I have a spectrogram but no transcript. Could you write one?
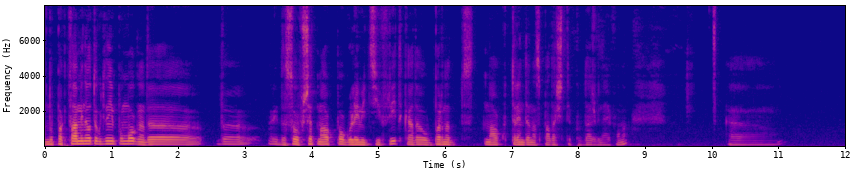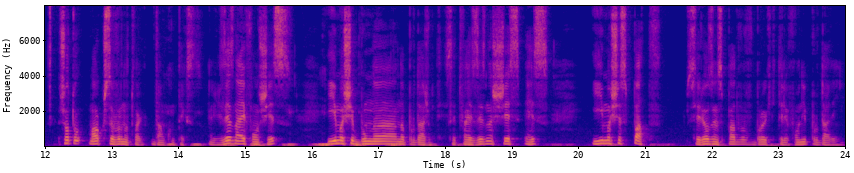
Но пък това миналата година им помогна да, да, да съобщат малко по-големи цифри, така да обърнат малко тренда на спадащите продажби на iPhone. А, защото малко ще се върна това, дам контекст. Нали, излезна iPhone 6 и имаше бум на, на продажбите. След това излезна 6S и имаше спад. Сериозен спад в бройките телефони продадени.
